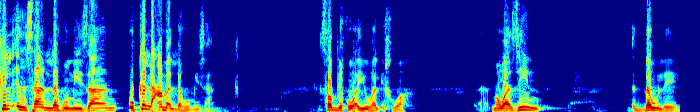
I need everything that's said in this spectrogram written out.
كل إنسان له ميزان وكل عمل له ميزان. صدقوا أيها الإخوة موازين الدولة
